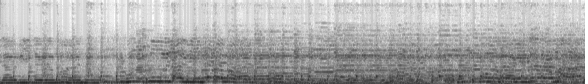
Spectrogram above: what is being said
विन रमान कुंकुला विन रमान कुंकुला विन रमान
